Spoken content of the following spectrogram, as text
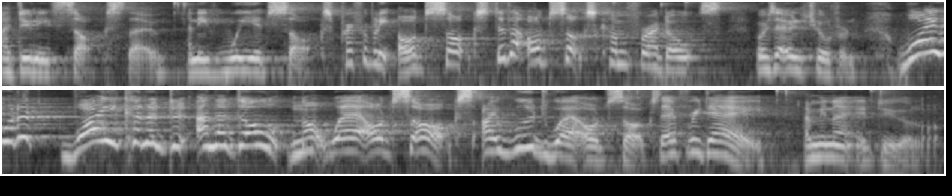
I do need socks though. I need weird socks, preferably odd socks. Do the odd socks come for adults or is it only children? Why would a, why can a, an adult not wear odd socks? I would wear odd socks every day. I mean, I, I do a lot.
